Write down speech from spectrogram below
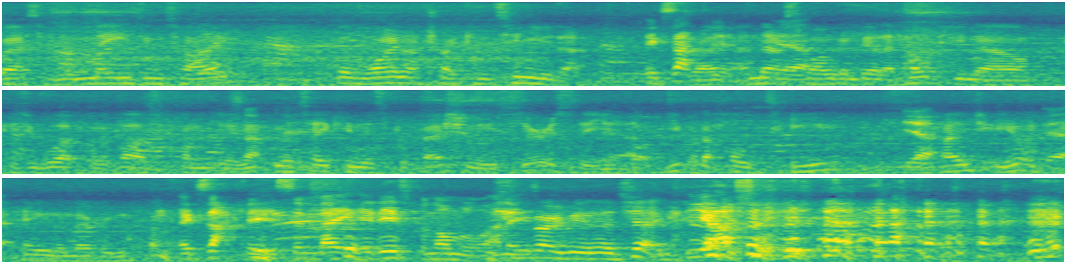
US, an amazing time, but why not try to continue that? Exactly, Right? And that's yeah. why I'm going to be able to help you now because you're working with us. Come, Exactly. You're taking this professionally seriously. You've Yeah. got you've got a whole team Yeah. behind you. You're not Yeah. paying them every month. Exactly, it's ama- it is phenomenal, and You it's write me a check. yeah, actually,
